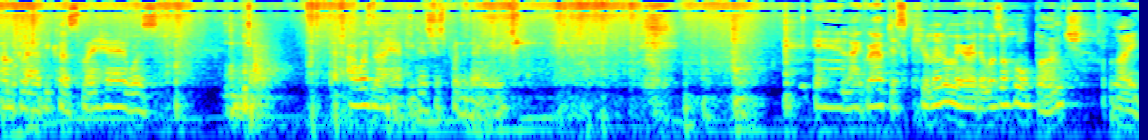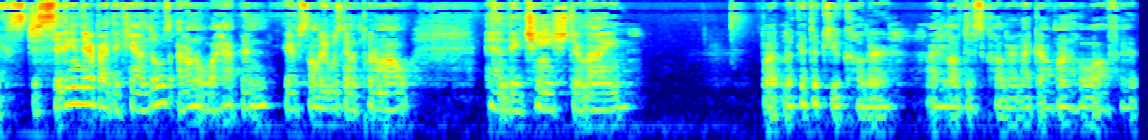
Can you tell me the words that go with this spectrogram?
I'm glad because my head was, I was not happy. Let's just put it that way. And I grabbed this cute little mirror. There was a whole bunch like just sitting there by the candles. I don't know what happened if somebody was going to put them out and they changed their mind. But look at the cute color. I love this color. Like I want a whole outfit.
